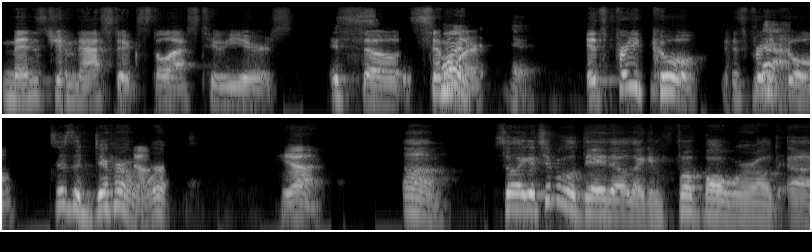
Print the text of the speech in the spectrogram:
men's gymnastics the last two years, It's so fun, similar. it? It's pretty cool. It's pretty Yeah. cool. This is a different Yeah. world. Yeah. Um, so like a typical day though, like in football world, uh,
